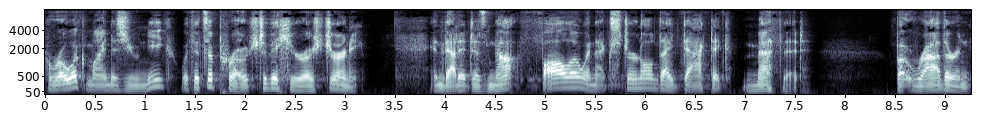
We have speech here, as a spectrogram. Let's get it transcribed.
Heroic Mind is unique with its approach to the hero's journey in that it does not follow an external didactic method, but rather an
